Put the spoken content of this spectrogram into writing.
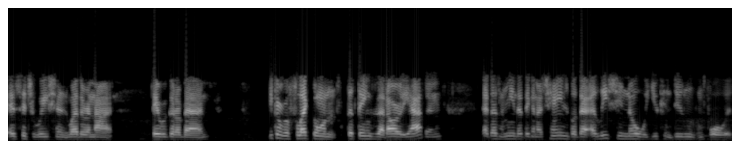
in situations, whether or not they were good or bad? You can reflect on the things that already happened. That doesn't mean that they're gonna change, but that at least you know what you can do moving forward.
